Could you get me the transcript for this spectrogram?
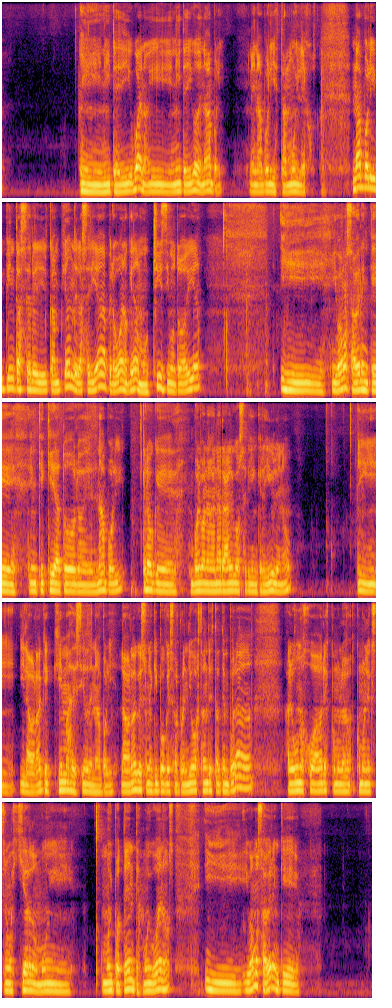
Y ni te digo, bueno, y ni te digo de Napoli. De Napoli está muy lejos. Napoli pinta ser el campeón de la Serie A, pero bueno, queda muchísimo todavía. Y, vamos a ver en qué, en qué queda todo lo del Napoli. Creo que vuelvan a ganar algo sería increíble, ¿no? Y, la verdad que, ¿qué más decir de Napoli? La verdad que es un equipo que sorprendió bastante esta temporada. Algunos jugadores como, como el extremo izquierdo muy, muy potentes, muy buenos. Y, y vamos a ver en qué,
